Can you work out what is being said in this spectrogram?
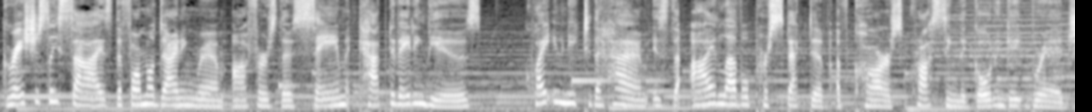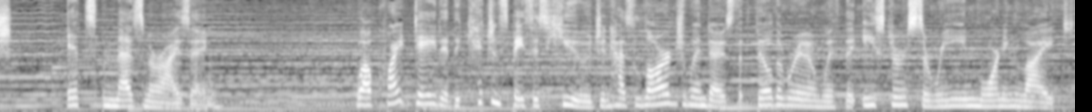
Graciously sized, the formal dining room offers those same captivating views. Quite unique to the home is the eye level perspective of cars crossing the Golden Gate Bridge. It's mesmerizing. While quite dated, the kitchen space is huge and has large windows that fill the room with the eastern serene morning light.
